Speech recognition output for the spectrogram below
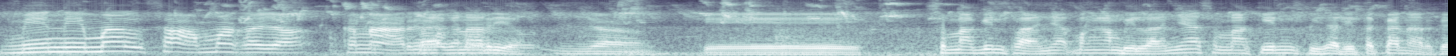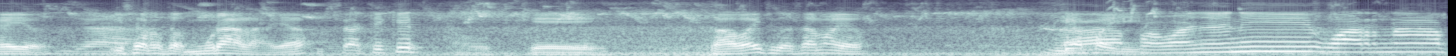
Minimal sama kayak kenari. Kayak kenari ya? Iya. Oke. Semakin banyak pengambilannya semakin bisa ditekan harga ya. Ya. Bisa rodok murah lah ya. Bisa dikit. Oke. Bawahnya juga sama ya. Siapa Nah, ini? bawahnya ini warna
